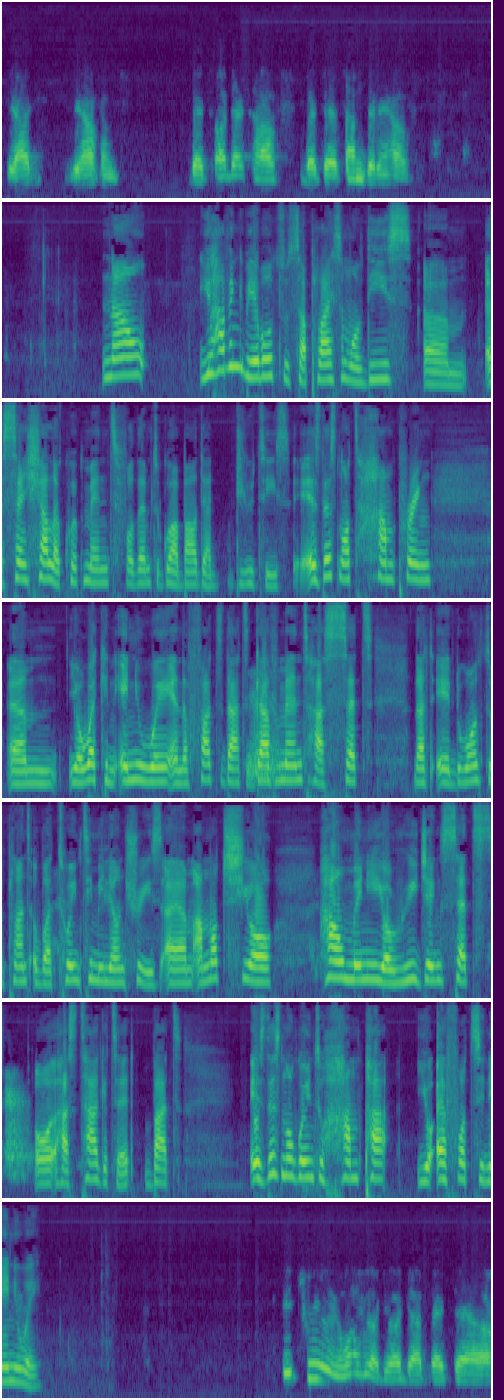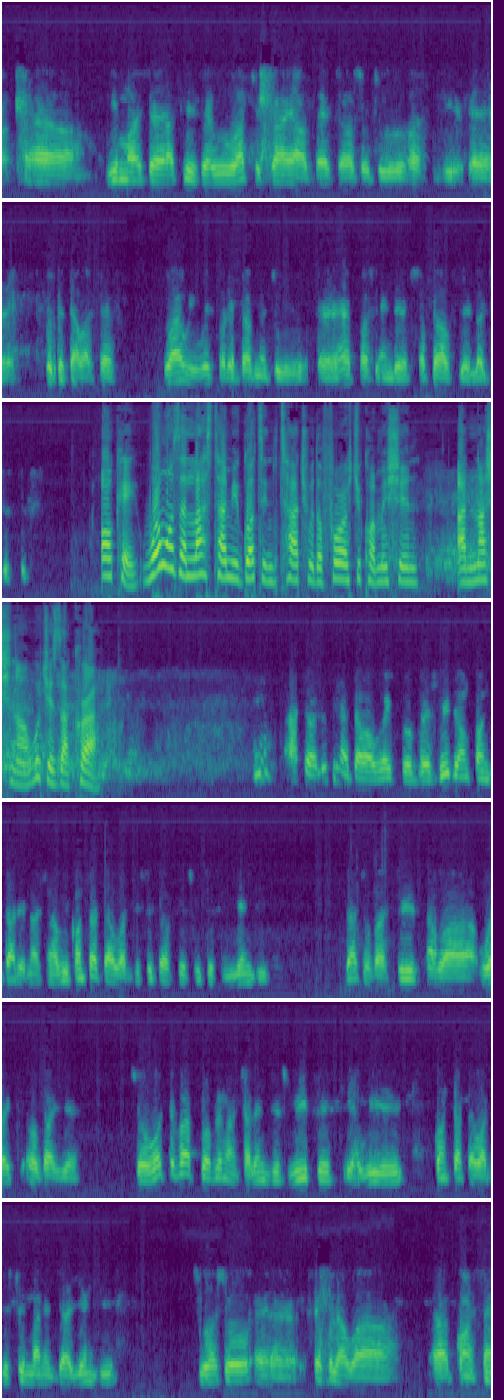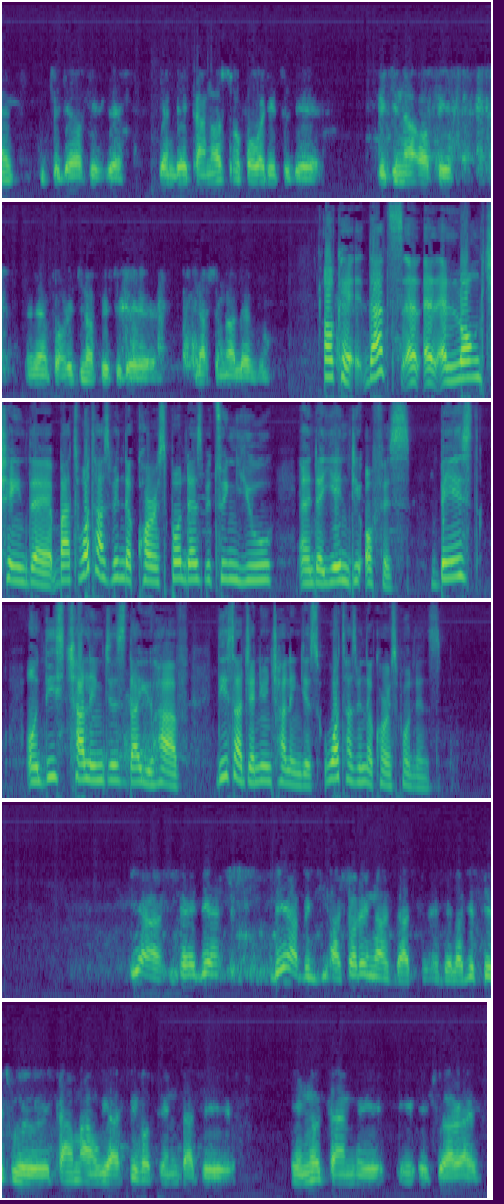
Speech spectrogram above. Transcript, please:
They had, they haven't, but others have, but uh, some didn't have. Now, you having been able to supply some of these um, essential equipment for them to go about their duties, is this not hampering um, your work in any way? And the fact that government has set that it wants to plant over 20 million trees. Um, I'm not sure how many your region sets or has targeted, but is this not going to hamper your efforts in any way? It will in one way or the other, but uh, uh we must uh, at least uh, we have to try our best also to uh, protect ourselves while we wait for the government to uh, help us in the supply of the logistics. Okay, when was the last time you got in touch with the Forestry Commission at National, which is Accra? After looking at our work progress, we don't contact the National, we contact our district office, which is in Yendi. That oversees our work over here. So whatever problem and challenges we face here, we contact our district manager, Yendi, to also uh, settle our uh, concerns to the office there. Then they can also forward it to the regional office, and then from regional office to the national level. Okay, that's a, a, long chain there. But what has been the correspondence between you and the Yendi office based on these challenges that you have? These are genuine challenges. What has been the correspondence? Yeah, they, they, they have been assuring us that the logistics will come, and we are still hoping that the in no time it, it, will arrive.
